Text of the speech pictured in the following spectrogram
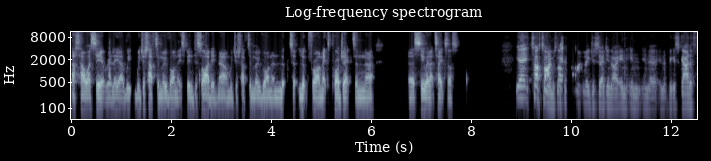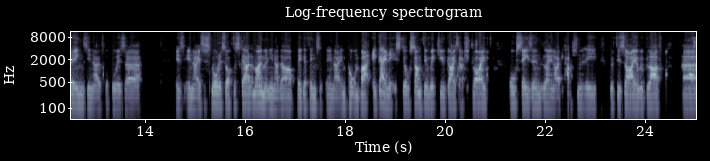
that's how I see it. Really, uh, we we just have to move on. It's been decided now, and we just have to move on and look to look for our next project and see where that takes us. Yeah, tough times. Like I just said, you know, in in in a in a bigger scale of things, you know, football is uh is you know it's the smallest off the scale at the moment. You know, there are bigger things, you know, important, but again, it's still something which you guys have strived all season, you know, passionately with desire, with love. Uh,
